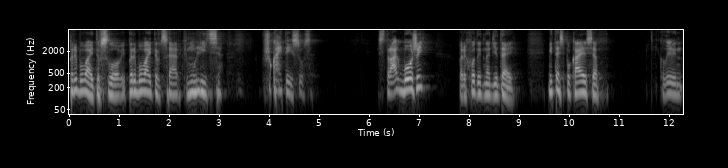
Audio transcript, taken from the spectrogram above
Перебувайте в Слові, перебувайте в церкві, моліться, шукайте Ісуса. Страх Божий переходить на дітей. Мій тесть покаявся, коли він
